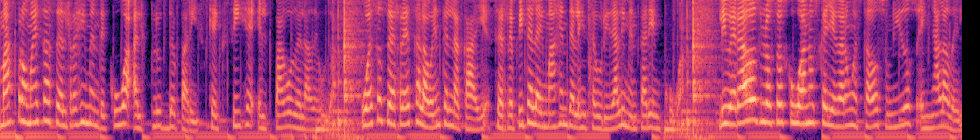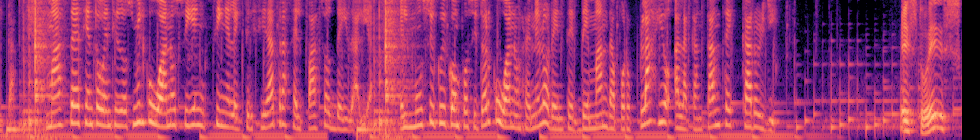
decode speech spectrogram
Más promesas del régimen de Cuba al Club de París, que exige el pago de la deuda. Hueso se reza la venta en la calle, se repite la imagen de la inseguridad alimentaria en Cuba. Liberados los dos cubanos que llegaron a Estados Unidos en ala delta. Más de 122 mil cubanos siguen sin electricidad tras el paso de Idalia. El músico y compositor cubano René Lorente demanda por plagio a la cantante Carol G. Esto es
